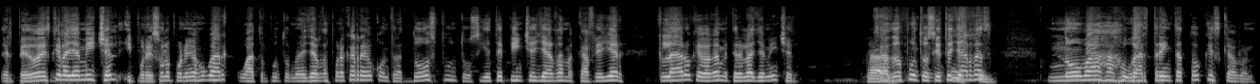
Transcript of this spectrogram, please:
El pedo es que Elijah Mitchell, y por eso lo ponen a jugar, 4.9 yardas por acarreo contra 2.7 pinches yardas McCaffrey ayer. Claro que van a meter a Elijah Mitchell. O sea, 2.7 yardas, no vas a jugar 30 toques, cabrón.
